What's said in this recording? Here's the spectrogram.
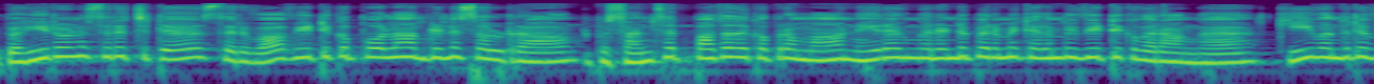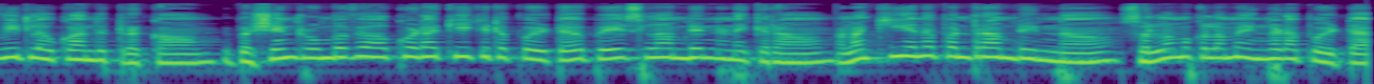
இப்ப ஹீரோனு சிரிச்சிட்டு சரி வா வீட்டுக்கு போலாம் அப்படின்னு சொல்றா. இப்ப சன்செட் பார்த்ததுக்கு அப்புறமா நேரா இவங்க ரெண்டு பேருமே கிளம்பி வீட்டுக்கு வராங்க. கீ வந்துட்டு வீட்ல உட்காந்துட்டு இருக்கான். இப்ப ஷின் ரொம்பவே ஆக்வர்டா கீ கிட்ட போயிட்டு பேசலாம் அப்படின்னு நினைக்கிறான் ஆனா கீ என்ன பண்றான் அப்படின்னா சொல்லாம கொள்ளாம எங்கடா போயிட்ட?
